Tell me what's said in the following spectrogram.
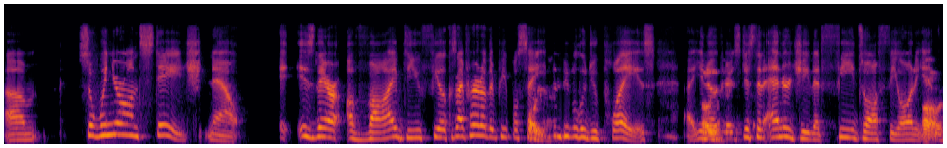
Um, so when you're on stage now, is there a vibe? Do you feel? Because I've heard other people say, Oh, yeah. even people who do plays, uh, you Oh, know, yeah. there's just an energy that feeds off the audience. Oh,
